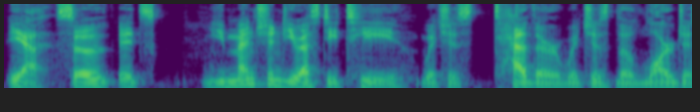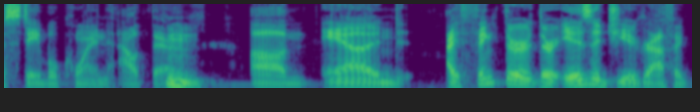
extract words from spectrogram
Yeah. So it's you mentioned USDT, which is Tether, which is the largest stablecoin out there. Mm-hmm. Um, and I think there there is a geographic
